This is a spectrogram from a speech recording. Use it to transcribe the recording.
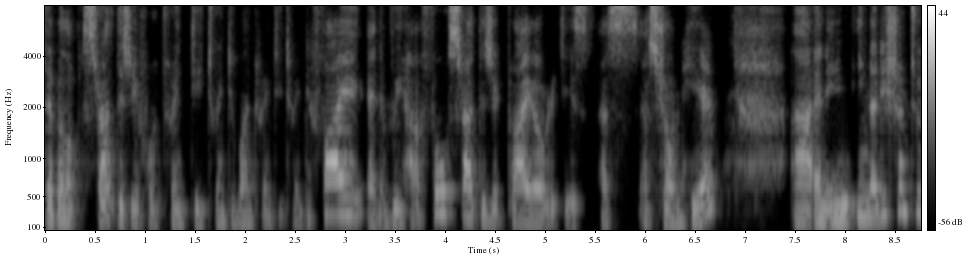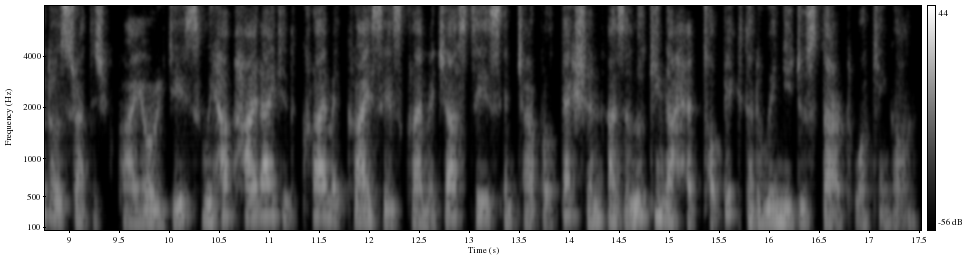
developed strategy for 2021-2025, and we have four strategic priorities as, as shown here. Uh, and in, in addition to those strategic priorities, we have highlighted climate crisis, climate justice, and child protection as a looking ahead topic that we need to start working on.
